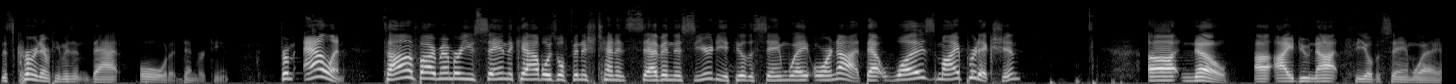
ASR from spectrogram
This current Denver team isn't that old. Denver team. From Allen, Tom, if I remember you saying the Cowboys will finish 10 and 7 this year, do you feel the same way or not? That was my prediction. Uh, no, uh, I do not feel the same way.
